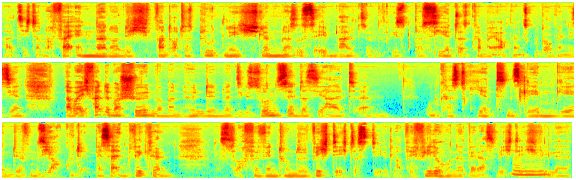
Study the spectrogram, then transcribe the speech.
halt sich dann noch verändern. Und ich fand auch das Blut nicht schlimm. Das ist eben halt, wie es passiert. Das kann man ja auch ganz gut organisieren. Aber ich fand immer schön, wenn man Hündinnen, wenn sie gesund sind, dass sie halt ähm, unkastriert ins Leben gehen, dürfen sich auch gut besser entwickeln. Das ist auch für Windhunde wichtig, dass die, ich glaube, für viele Hunde wäre das wichtig. Viele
